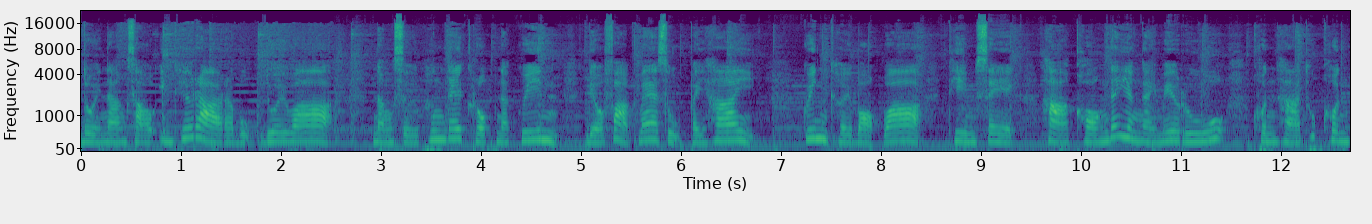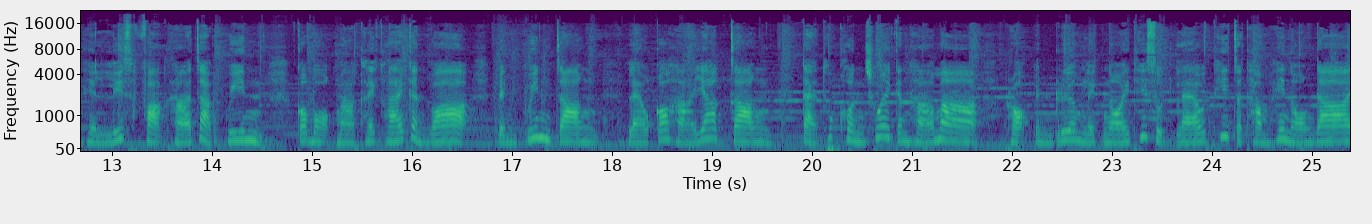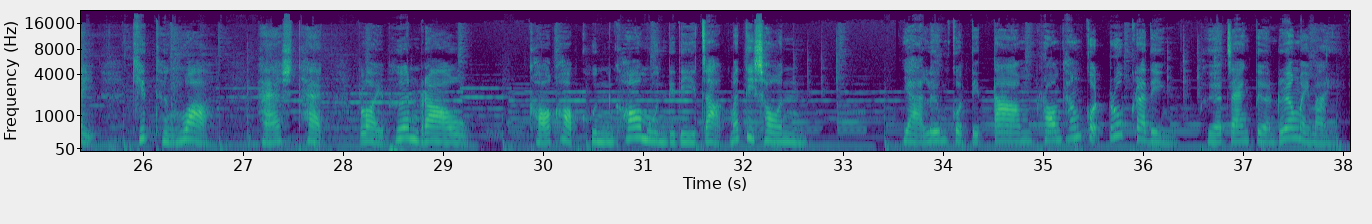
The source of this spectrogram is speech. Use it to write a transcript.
โดยนางสาวอินทิราระบุด้วยว่า หนังสือเพิ่งได้ครบนะกวิน เดี๋ยวฝากแม่สุไปให้ กวินเคยบอกว่า ทีมเสก หาของได้ยังไงไม่รู้ คนหาทุกคนเห็นลิสต์ฝากหาจากกวิน ก็บอกมาคล้ายๆกันว่า เป็นกวินจัง แล้วก็หายากจัง แต่ทุกคนช่วยกันหามา เพราะเป็นเรื่องเล็กน้อยที่สุดแล้วที่จะทำให้น้องได้ คิดถึงว่า Hashtag ปล่อยเพื่อนเรา ขอขอบคุณข้อมูลดีๆ จากมติชน อย่าลืมกดติดตามพร้อมทั้งกดรูปกระดิ่ง เพื่อแจ้งเตือนเรื่องใหม่ ๆ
